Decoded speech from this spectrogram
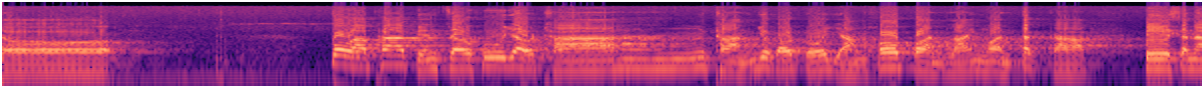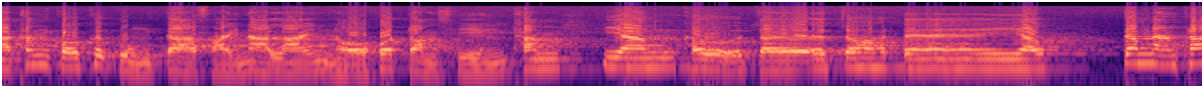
ดอเพราะว่าพระเป็นเจ้าหูเย้าทางทางยกเอาตัวอย่างห่อปอนหลายงอนตะกาเตสนาธรรมขอคือกุงกาฝ่ายนาลายหนอหัวตองเสียงธรรม ยำเข้าเจอจอแต่ยาวกำนันพระ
